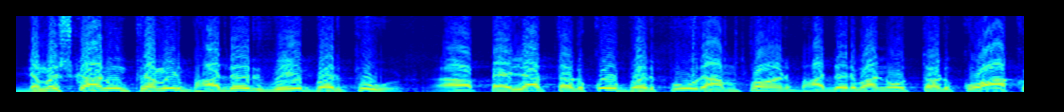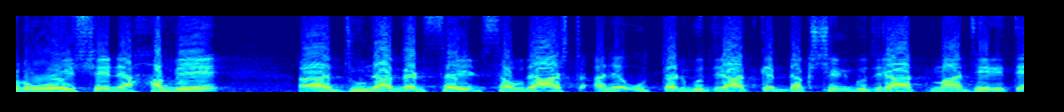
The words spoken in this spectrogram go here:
નમસ્કાર, હું પ્રવીણ ભાદરવે ભરપૂર. પહેલા તડકો ભરપૂર આમ પણ. ભાદરવાનો તડકો આકરો હોય છે ને હવે જૂનાગઢ સહિત સૌરાષ્ટ્ર અને ઉત્તર ગુજરાત કે દક્ષિણ ગુજરાતમાં જે રીતે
